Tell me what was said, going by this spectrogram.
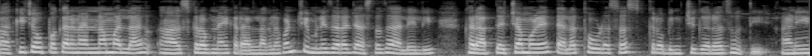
बाकीच्या उपकरणांना मला स्क्रब नाही करायला लागलं. पण चिमणी जरा जास्त झालेली खराब. त्याच्यामुळे त्याला थोडंसं स्क्रबिंगची गरज होती. आणि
